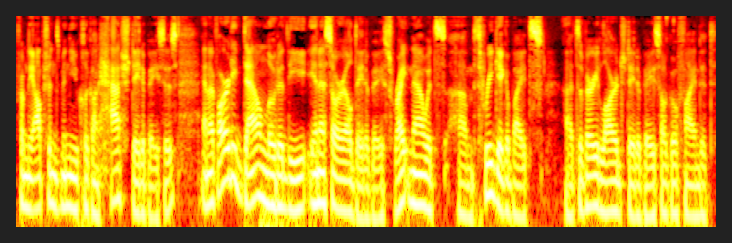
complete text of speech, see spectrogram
From the options menu, click on hash databases. And I've already downloaded the NSRL database. Right now it's um, three gigabytes. Uh, it's a very large database. I'll go find it.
